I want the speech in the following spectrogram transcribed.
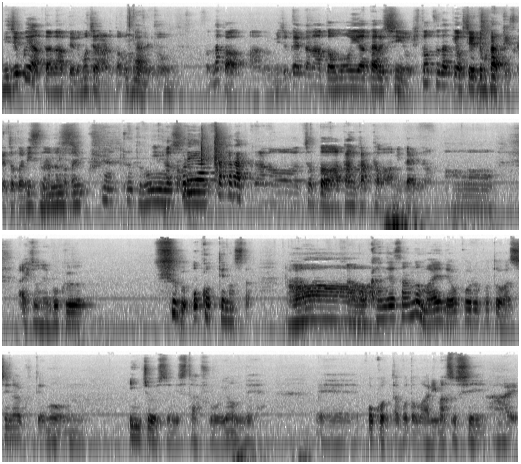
未熟やったなっていうのももちろんあると思うんですけど、なんか、あの、未熟やったなと思い当たるシーンを一つだけ教えてもらっていいですか？ちょっとリスナーの方に。これやったから、あの、ちょっとあかんかったわ、みたいな。ああ。えっとね、僕、すぐ怒ってました。ああの患者さんの前で怒ることはしなくても、うん、院長室にスタッフを呼んで、えー、怒ったこともありますし、はい、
